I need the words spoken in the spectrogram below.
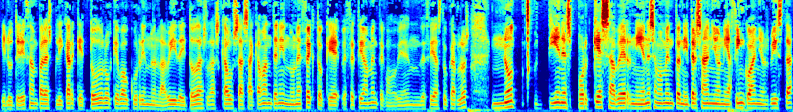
y lo utilizan para explicar que todo lo que va ocurriendo en la vida y todas las causas acaban teniendo un efecto que, efectivamente, como bien decías tú, Carlos, no tienes por qué saber ni en ese momento, ni tres años, ni a cinco años vista,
